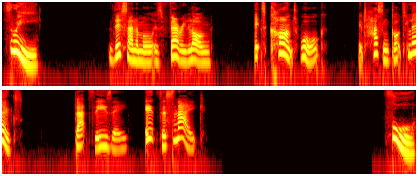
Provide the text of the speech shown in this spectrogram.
3, This animal is very long. It can't walk. It hasn't got legs. That's easy. It's a snake. 4,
